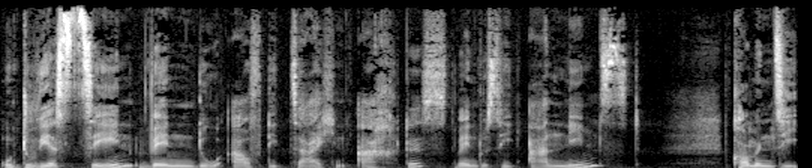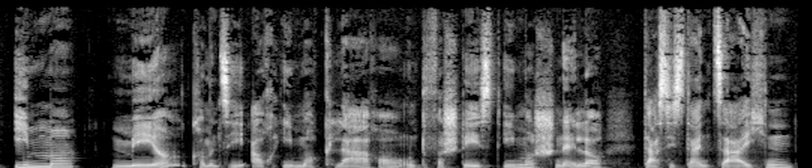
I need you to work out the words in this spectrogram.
Und du wirst sehen, wenn du auf die Zeichen achtest, wenn du sie annimmst, kommen sie immer mehr, kommen sie auch immer klarer und du verstehst immer schneller, das ist ein Zeichen.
